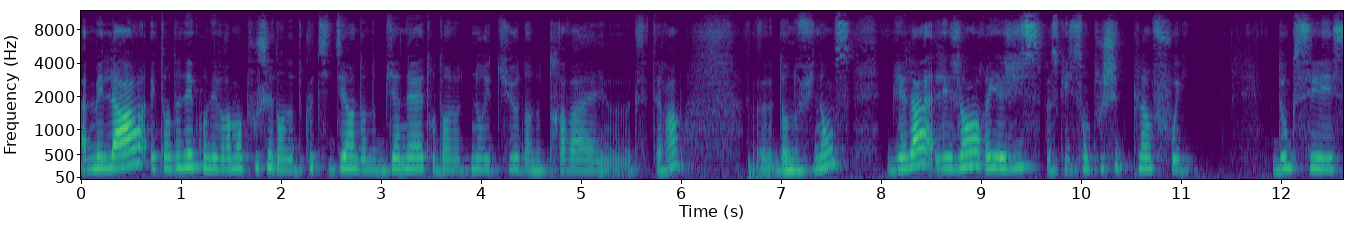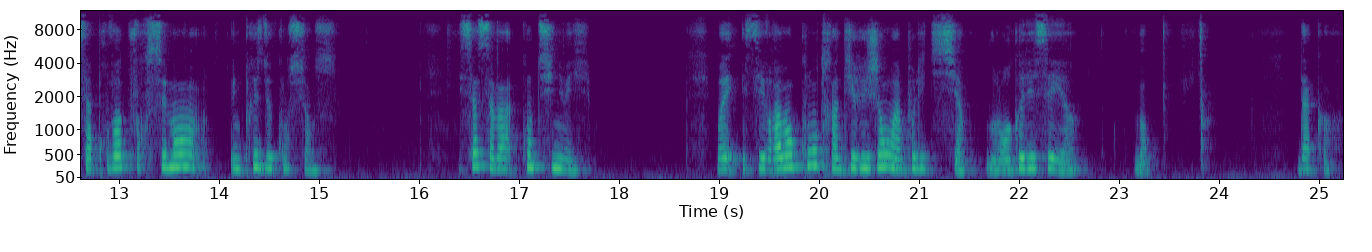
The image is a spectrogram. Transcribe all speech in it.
Ah, mais là, étant donné qu'on est vraiment touché dans notre quotidien, dans notre bien-être, dans notre nourriture, dans notre travail, euh, etc., euh, dans nos finances, eh bien là, les gens réagissent parce qu'ils sont touchés de plein fouet. Donc c'est, ça provoque forcément une prise de conscience. Et ça, ça va continuer. Oui, c'est vraiment contre un dirigeant ou un politicien. Vous le reconnaissez, hein? Bon. D'accord.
